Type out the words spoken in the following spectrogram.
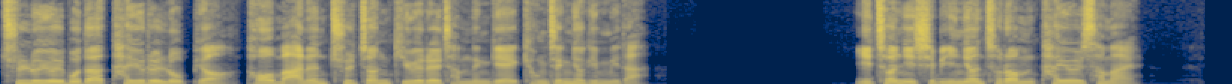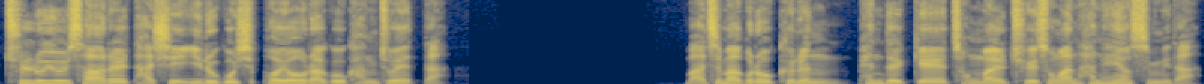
출루율보다 타율을 높여 더 많은 출전 기회를 잡는 게 경쟁력입니다. 2022년처럼 타율 3할, 출루율 4할을 다시 이루고 싶어요 라고 강조했다. 마지막으로 그는 팬들께 정말 죄송한 한 해였습니다.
